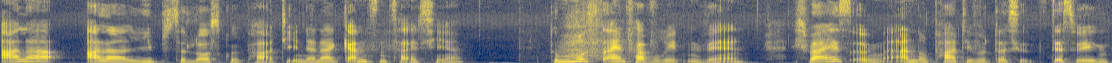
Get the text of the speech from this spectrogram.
aller, allerliebste Law School Party in deiner ganzen Zeit hier? Du musst einen Favoriten wählen. Ich weiß, irgendeine andere Party wird das jetzt deswegen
